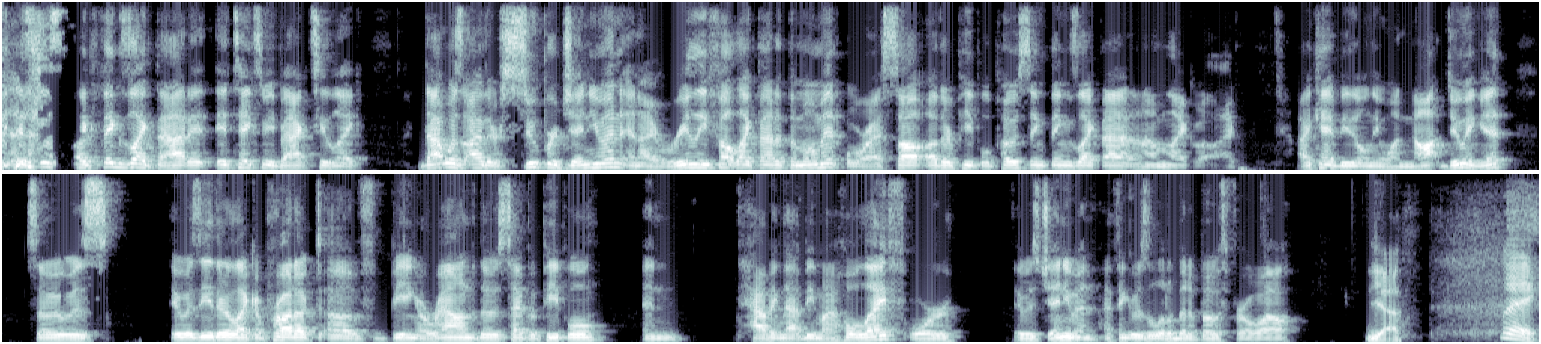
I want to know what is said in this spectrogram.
it's just like things like that. It it takes me back to like that was either super genuine and I really felt like that at the moment, or I saw other people posting things like that, and I'm like, well, I I can't be the only one not doing it. So it was it was either like a product of being around those type of people and having that be my whole life, or it was genuine. I think it was a little bit of both for a while. yeah Hey,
